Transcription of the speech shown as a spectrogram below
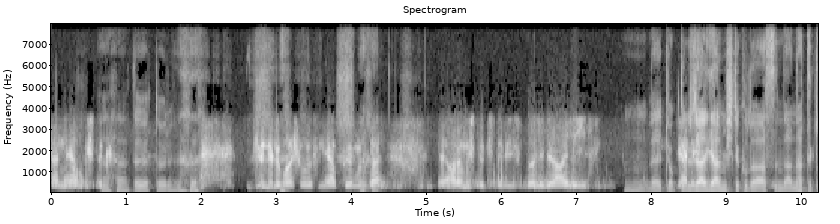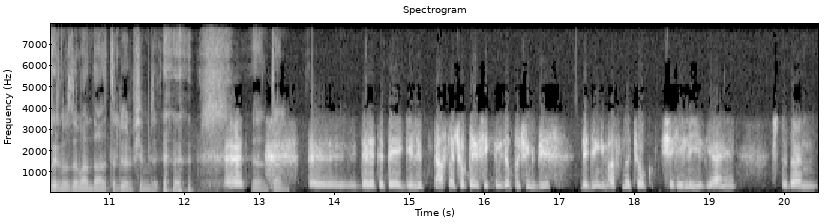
senle yapmıştık. Aha, evet doğru. Gönüllü başvurusunu yaptığımızda e, aramıştık işte biz böyle bir aileyiz. Evet, çok da yani, güzel gelmişti kulağa aslında anlattıklarını o zaman da hatırlıyorum şimdi. evet. evet tamam. Ee, DRTP'ye gelip aslında çok da bir fikrimiz yoktu çünkü biz dediğim gibi aslında çok şehirliyiz yani işte ben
